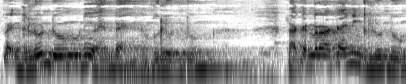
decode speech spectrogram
Lek gelundung ini enteng gelundung. Lah ke neraka ini gelundung.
